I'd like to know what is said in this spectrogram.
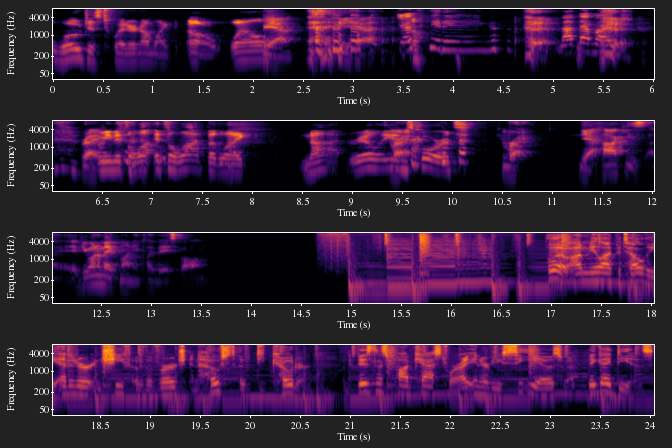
Woj's Twitter, and I'm like, "Oh well." Yeah, yeah. Just kidding. Not that much. right. I mean, it's a lot. It's a lot, but like, not really Right. in sports. right. Yeah, hockey's. If you want to make money, play baseball. Hello, I'm Nilay Patel, the editor in chief of The Verge and host of Decoder, a business podcast where I interview CEOs about big ideas,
